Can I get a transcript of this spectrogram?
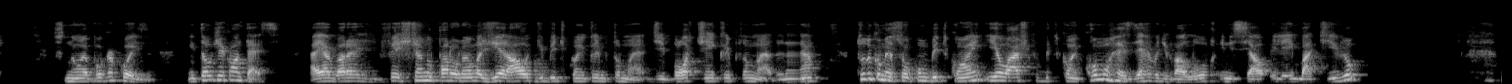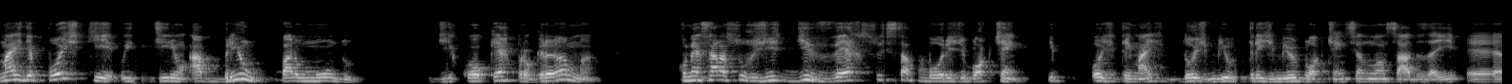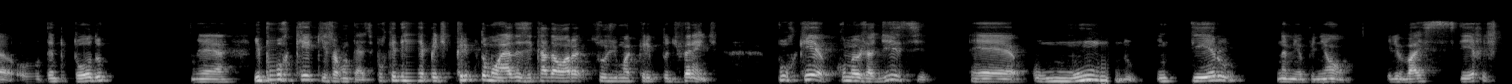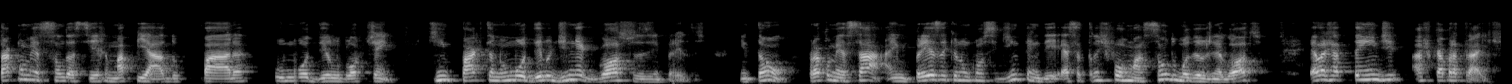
Isso não é pouca coisa. Então, o que acontece? Aí agora, fechando o panorama geral de Bitcoin e de blockchain e criptomoedas, né? Tudo começou com Bitcoin e eu acho que o Bitcoin, como reserva de valor inicial, ele é imbatível. Mas depois que o Ethereum abriu para o mundo de qualquer programa, começaram a surgir diversos sabores de blockchain. E hoje tem mais de 2 mil, 3 mil blockchains sendo lançadas aí é, o tempo todo. É, e por que, que isso acontece? Porque, de repente, criptomoedas e cada hora surge uma cripto diferente. Porque, como eu já disse, é, o mundo inteiro, na minha opinião, ele vai ser, está começando a ser mapeado para o modelo blockchain, que impacta no modelo de negócios das empresas. Então, para começar, a empresa que não conseguir entender essa transformação do modelo de negócio, ela já tende a ficar para trás.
